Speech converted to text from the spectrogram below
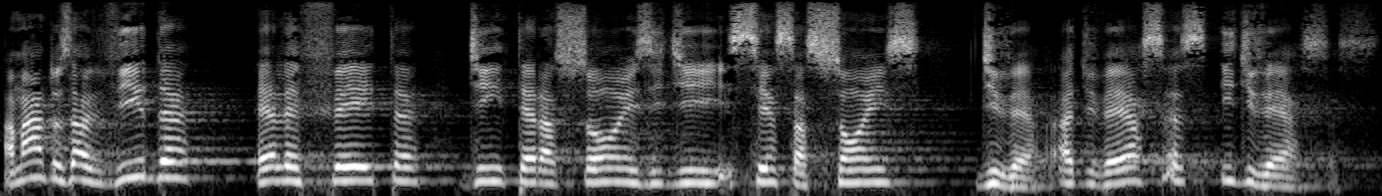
Amados, a vida ela é feita de interações e de sensações adversas e diversas.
